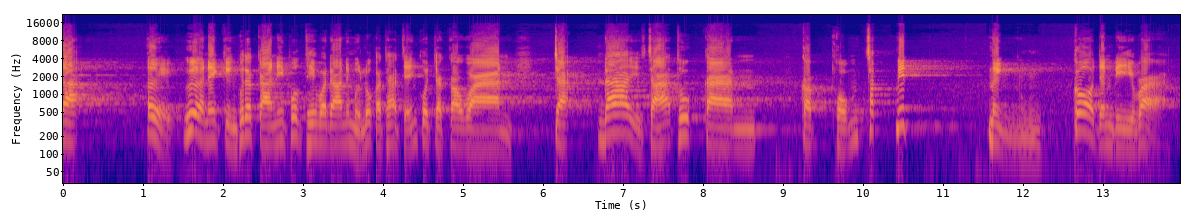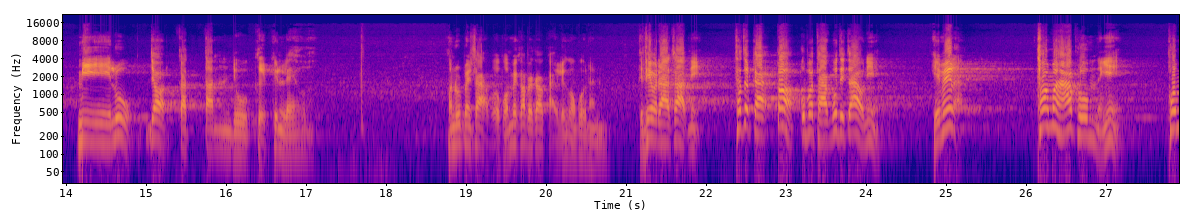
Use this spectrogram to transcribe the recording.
จะ เอ้ยเพื่อในกึ่งพุทธการนี้ พวกเทวดาในหมื่นโลกธาตุเจงกจักรวาล จะได้สาธุการกับผมสักนิดหนึ่ง ก็ยังดีว่ามีลูกยอดกตันอยู่เกิดขึ้นแล้ว มนุษย์ไม่ทราบเออผมไม่เข้าไปก้าวไก่เรื่องของพวกนั้นแต่เทวดาทราบนี่ทัศกะก็อุปถากพุทธเจ้านี่ เห็นไหมล่ะเท่ามหาพรหมอย่างนี้พรหม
